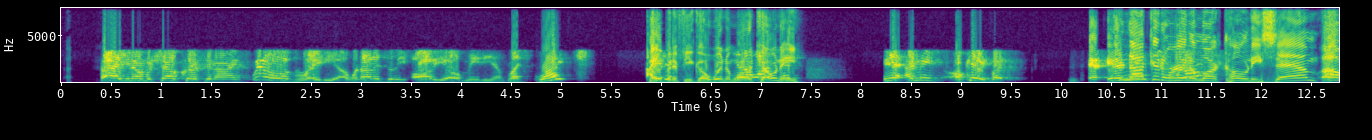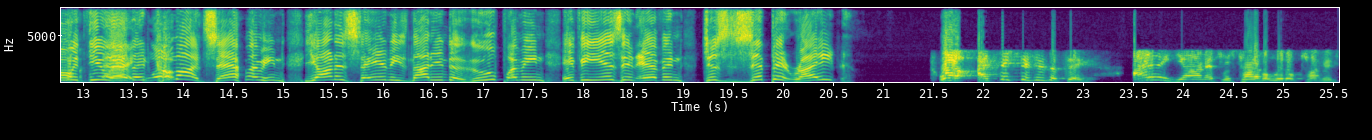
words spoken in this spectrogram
ah, you know, Michelle, Chris, and I, we don't love radio. We're not into the audio medium. Like what? Hey, but if you go win a You? Marconi, Yeah, I mean, okay, but They're not going to win a Marconi, Sam. Oh, I'm with you, hey, Evan. whoa. Come on, Sam. I mean, Giannis saying he's not into hoop. I mean, if he isn't, Evan, just zip it, right? Well, I think this is the thing. I think Giannis was kind of a little tongue in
